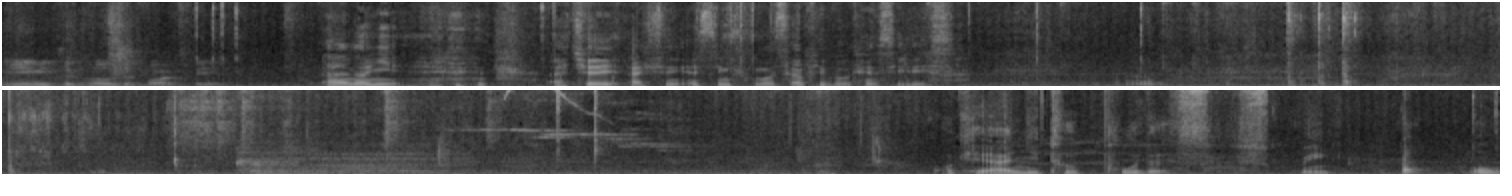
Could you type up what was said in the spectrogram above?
Do you need to hold the board for you? Uh, no need. Actually, I think I think most of people can see this. Okay, I need to pull the screen. Oh.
